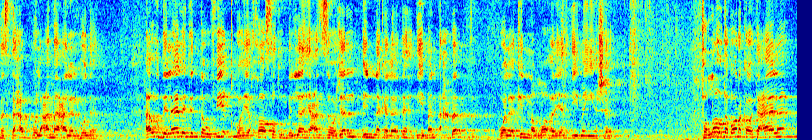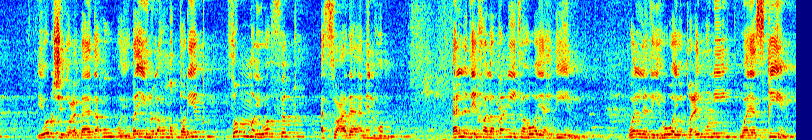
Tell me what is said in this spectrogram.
فاستحبوا العمى على الهدى. أو دلالة التوفيق وهي خاصة بالله عز وجل إنك لا تهدي من أحببت ولكن الله يهدي من يشاء. فالله تبارك وتعالى يرشد عباده ويبين لهم الطريق ثم يوفق السعداء منهم. الذي خلقني فهو يهدين والذي هو يطعمني ويسقين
